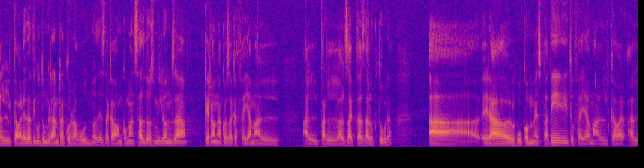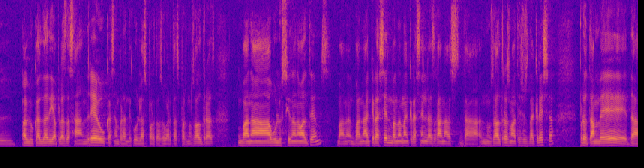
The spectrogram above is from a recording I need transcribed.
El cabaret ha tingut un gran recorregut, no? des de que vam començar el 2011, que era una cosa que fèiem el, el, per als actes de l'octubre, Uh, era algú com més petit, ho fèiem al, al, al local de Diables de Sant Andreu, que sempre han tingut les portes obertes per nosaltres. Va anar evolucionant amb el temps, va, va anar creixent, van anar creixent les ganes de nosaltres mateixos de créixer, però també de,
